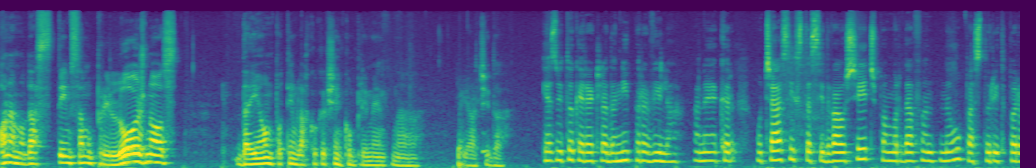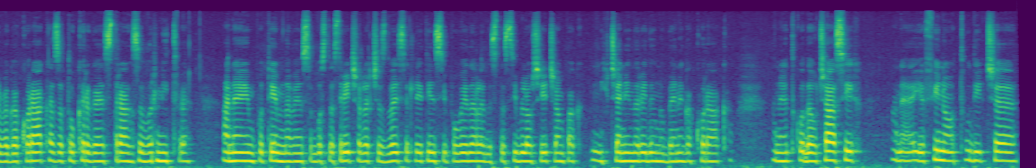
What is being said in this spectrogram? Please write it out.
Ona mu da s tem samo priložnost, da je on potem lahko kakšen kompliment na pijači. Da. Jaz bi tukaj rekla, da ni pravila. Ker včasih sta si dva všeč, pa morda fant ne upa storiti prvega koraka, zato ker ga je strah zavrnitve. In potem vem, se boste srečali čez 20 let in si povedali, da sta si bila všeč, ampak nihče ni naredil nobenega koraka. Tako da včasih ne, je fino tudi, če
